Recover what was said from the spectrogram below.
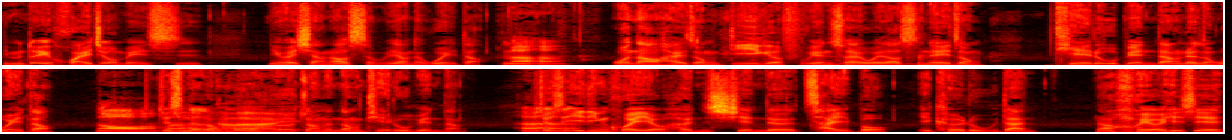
你们对于怀旧美食，你会想到什么样的味道？那哈，我脑海中第一个浮现出来的味道是那种铁路便当那种味道哦，就是那种木盒装的那种铁路便当，就是一定会有很咸的菜脯，一颗卤蛋，然后会有一些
